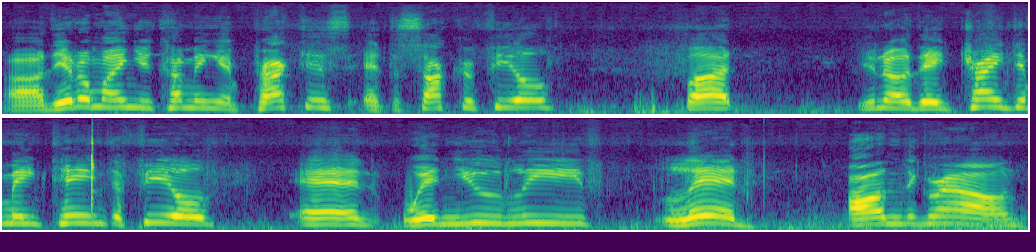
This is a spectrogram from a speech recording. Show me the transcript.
Uh, they don't mind you coming and practice at the soccer field, but you know, they're trying to maintain the field and when you leave lead on the ground,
